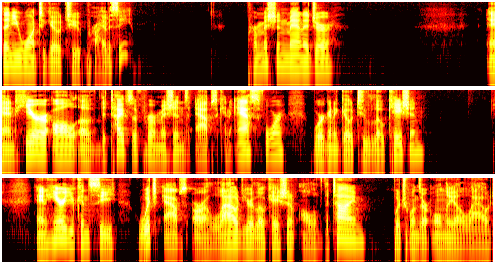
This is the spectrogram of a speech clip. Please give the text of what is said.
Then you want to go to privacy permission manager. And here are all of the types of permissions apps can ask for. We're going to go to location. And here you can see which apps are allowed your location all of the time, which ones are only allowed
